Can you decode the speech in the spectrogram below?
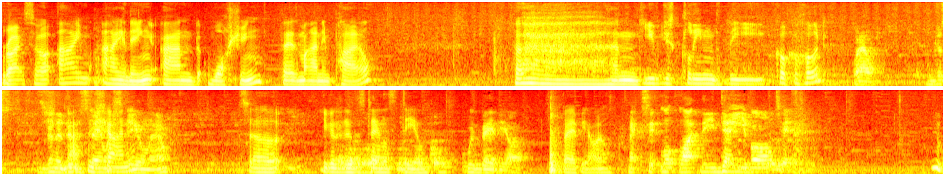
Right, so I'm ironing and washing. There's my ironing pile. and you've just cleaned the cooker hood. Well, I'm just gonna do Nice the stainless shiny. steel now So you're going to do the stainless steel with baby oil. with baby oil. Makes it look like the day you bought it. I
